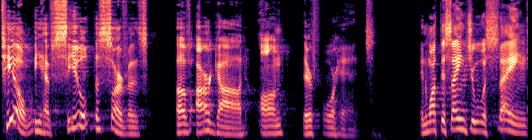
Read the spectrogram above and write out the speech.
till we have sealed the servants of our God on their foreheads. And what this angel was saying,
